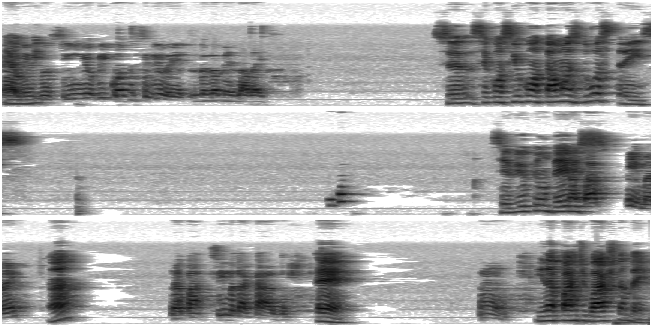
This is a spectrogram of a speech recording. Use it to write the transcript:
É, É, eu vi- assim, eu vi quantas silhuetas, mais ou menos, Alex? Você conseguiu contar umas duas, três. Você viu que um Na deles. parte de cima, né? Hã? Na parte de cima da casa. É. Hum. E na parte de baixo também.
